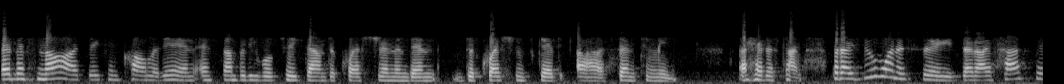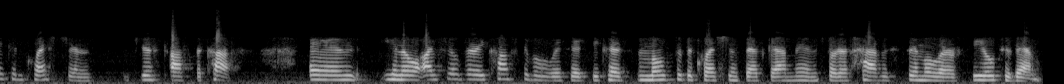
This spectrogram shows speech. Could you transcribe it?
And if not, they can call it in, and somebody will take down the question, and then the questions get uh, sent to me ahead of time. But I do want to say that I have taken questions just off the cuff, and you know I feel very comfortable with it because most of the questions that come in sort of have a similar feel to them.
